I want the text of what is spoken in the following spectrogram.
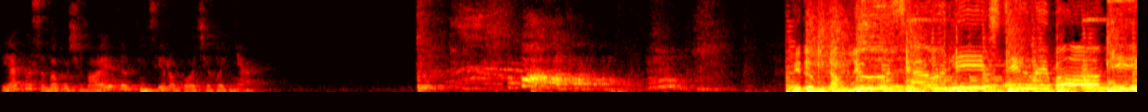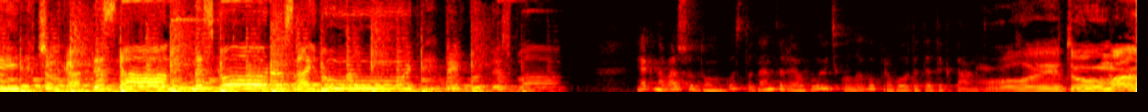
Як ви себе почуваєте в кінці робочого дня? Піду втоплюся у річці глибокій, шукати стануть, Як на вашу думку, студенти реагують, коли ви проводите диктант? Голий туман,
